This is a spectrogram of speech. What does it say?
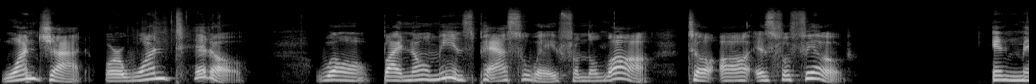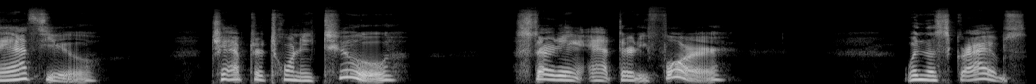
one jot or one tittle will by no means pass away from the law till all is fulfilled. In Matthew chapter 22, starting at 34, when the scribes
